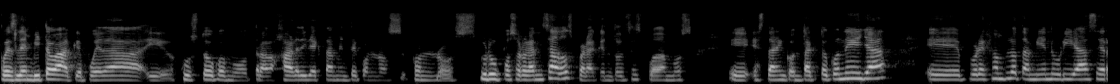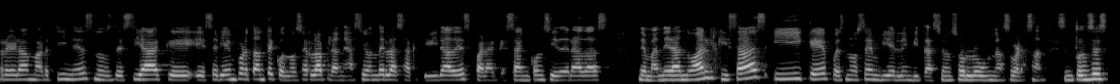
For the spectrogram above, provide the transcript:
pues le invito a que pueda justo como trabajar directamente con los, con los grupos organizados para que entonces podamos estar en contacto con ella. Eh, por ejemplo, también Urias Herrera Martínez nos decía que eh, sería importante conocer la planeación de las actividades para que sean consideradas de manera anual quizás y que pues no se envíe la invitación solo unas horas antes. Entonces,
